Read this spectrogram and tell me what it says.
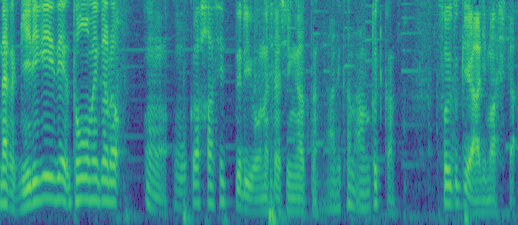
なんかギリギリで遠目から、うん、僕は走ってるような写真があったあれかなあの時かなそういう時はありました。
